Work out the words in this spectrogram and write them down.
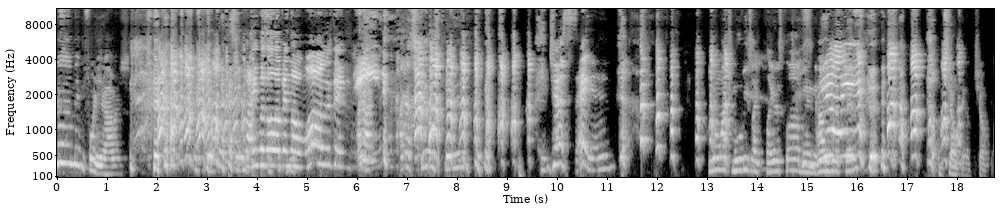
Uh, maybe 48 hours. While he was all up in the wall with his feet. I got skills, kid. Just saying. You don't watch movies like Players Club and How Yeah, to Get I'm joking, I'm joking.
